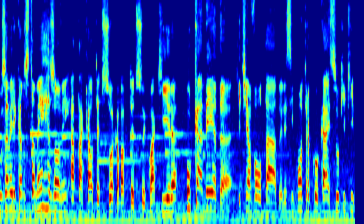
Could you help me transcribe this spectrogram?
Os americanos também resolvem atacar o Tetsu, acabar com o Tetsu e com a Kira. O Kaneda, que tinha voltado, ele se encontra com o Kaisuke, que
